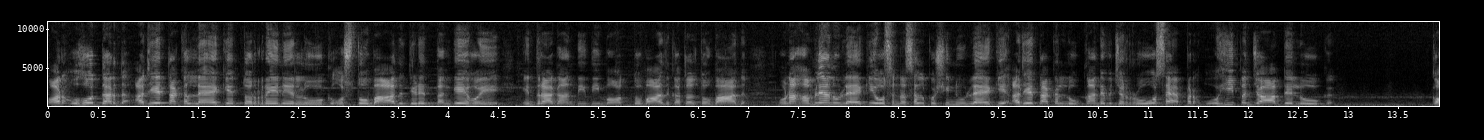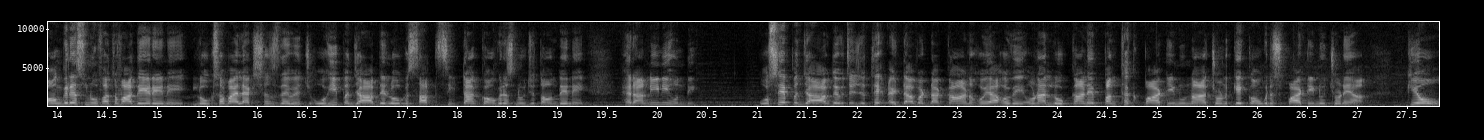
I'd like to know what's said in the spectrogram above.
ਔਰ ਉਹ ਦਰਦ ਅਜੇ ਤੱਕ ਲੈ ਕੇ ਤੁਰ ਰਹੇ ਨੇ ਲੋਕ। ਉਸ ਤੋਂ ਬਾਅਦ ਜਿਹੜੇ ਦੰਗੇ ਹੋਏ ਇੰਦਰਾ ਗਾਂਧੀ ਦੀ ਮੌਤ ਤੋਂ ਬਾਅਦ, ਕਤਲ ਤੋਂ ਬਾਅਦ, ਉਹਨਾਂ ਹਮਲਿਆਂ ਨੂੰ ਲੈ ਕੇ, ਉਸ ਨਸਲਕੁਸ਼ੀ ਨੂੰ ਲੈ ਕੇ ਅਜੇ ਤੱਕ ਲੋਕਾਂ ਦੇ ਵਿੱਚ ਰੋਸ ਹੈ। ਪਰ ਉਹੀ ਪੰਜਾਬ ਦੇ ਲੋਕ ਕਾਂਗਰਸ ਨੂੰ ਫਤਵਾ ਦੇ ਰਹੇ ਨੇ ਲੋਕ ਸਭਾ ਇਲੈਕਸ਼ਨਸ ਦੇ ਵਿੱਚ। ਉਹੀ ਪੰਜਾਬ ਦੇ ਲੋਕ 7 ਸੀਟਾਂ ਕਾਂਗਰਸ ਨੂੰ ਜਿਤਾਉਂਦੇ ਨੇ। ਹੈਰਾਨੀ ਨਹੀਂ ਹੁੰਦੀ। ਉਸੇ ਪੰਜਾਬ ਦੇ ਵਿੱਚ ਜਿੱਥੇ ਐਡਾ ਵੱਡਾ ਘਾਣ ਹੋਇਆ ਹੋਵੇ, ਉਹਨਾਂ ਲੋਕਾਂ ਨੇ ਪੰਥਕ ਪਾਰਟੀ ਨੂੰ ਨਾ ਚੁਣ ਕੇ ਕਾਂਗਰਸ ਪਾਰਟੀ ਨੂੰ ਚੁਣਿਆ। ਕਿਉਂ?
